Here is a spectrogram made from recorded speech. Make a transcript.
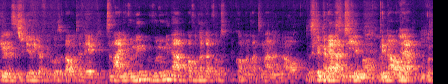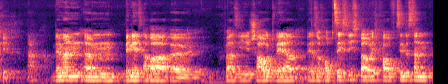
Äh, eben Mhm. ist es schwieriger für große Bauunternehmen, zum einen die Volum Volumina auf unserer Plattform zu bekommen, aber zum anderen auch bestimmte Garantien. auch. ne? Genau, ja. Ja, okay. Ja. Wenn man, ähm, wenn jetzt aber äh, quasi schaut, wer, wer so hauptsächlich bei euch kauft, sind es dann,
